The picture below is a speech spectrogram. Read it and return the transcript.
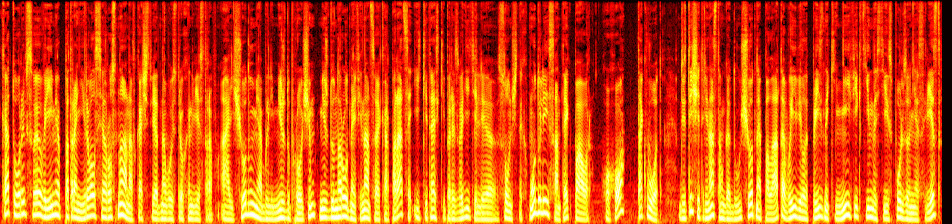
который в свое время патронировался Роснано в качестве одного из трех инвесторов. А еще двумя были, между прочим, Международная финансовая корпорация и китайский производитель э, солнечных модулей Santec Power. Хо-хо. Так вот, в 2013 году счетная палата выявила признаки неэффективности использования средств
